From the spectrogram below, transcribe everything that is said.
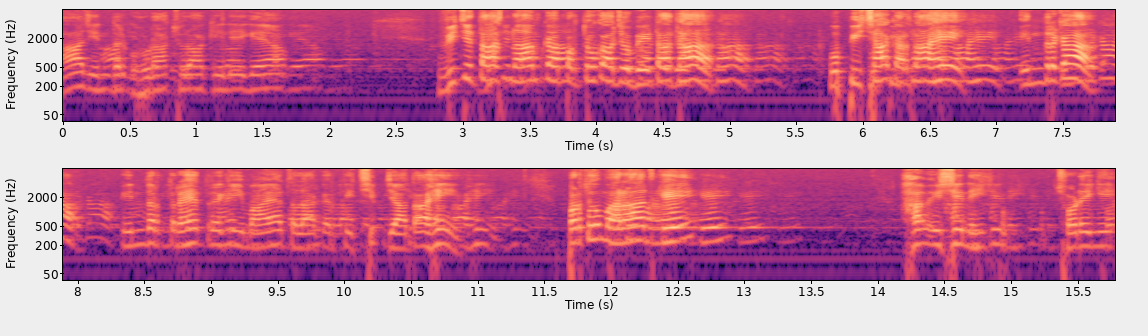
आज इंद्र घोड़ा चुरा के ले गया। विजयदास नाम का प्रथु का जो बेटा था वो पीछा करता है इंद्र का। इंद्र तरह तरह की माया चला करके छिप जाता है। प्रथु महाराज के हम इसे नहीं छोड़ेंगे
